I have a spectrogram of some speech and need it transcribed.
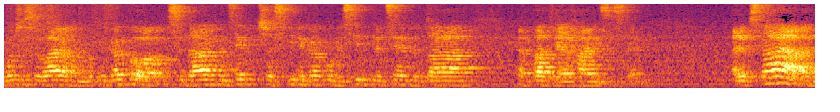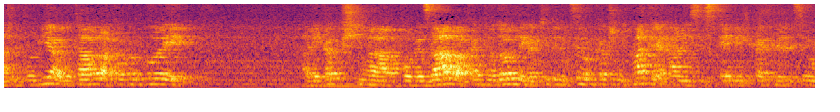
moče se varam, ampak nekako se da koncept časti nekako umestiti predvsem v ta eh, patriarhalni sistem ali obstaja antropologija ugotavlja kakorkoli, ali kakšna povezava, kaj podobnega, tudi recimo v kakšnih patriarhalnih sistemih, kaj bi recimo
